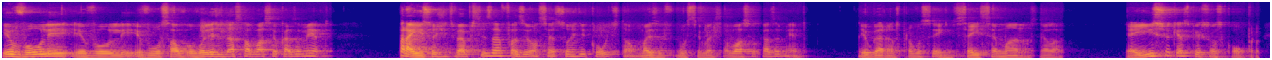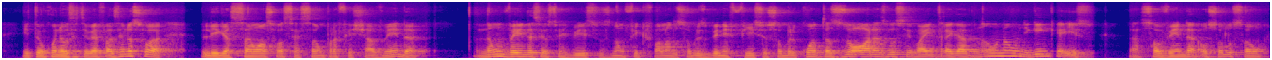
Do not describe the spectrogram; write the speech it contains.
eu vou lhe, eu vou lhe, eu vou salvar, vou lhe ajudar a salvar seu casamento. Para isso a gente vai precisar fazer umas sessões de coach, tal, mas você vai salvar seu casamento. Eu garanto para você em seis semanas, sei lá. É isso que as pessoas compram. Então quando você estiver fazendo a sua ligação, a sua sessão para fechar a venda, não venda seus serviços, não fique falando sobre os benefícios, sobre quantas horas você vai entregar. Não, não, ninguém quer isso. Tá? Só venda a solução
